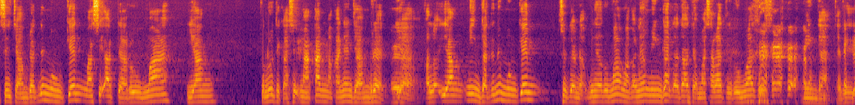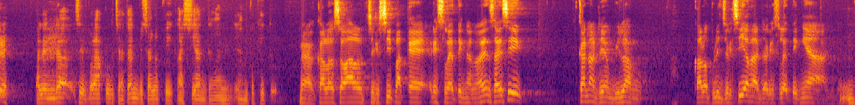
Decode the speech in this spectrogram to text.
si jambret ini mungkin masih ada rumah yang perlu dikasih makan makanya jambret. Ya, kalau yang minggat ini mungkin sudah tidak punya rumah makanya minggat atau ada masalah di rumah terus minggat. Jadi paling enggak si pelaku kejahatan bisa lebih kasihan dengan yang begitu. Nah, kalau soal jersey pakai resleting dan lain, saya sih kan ada yang bilang kalau beli jersey yang ada resletingnya. Gitu. Hmm.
